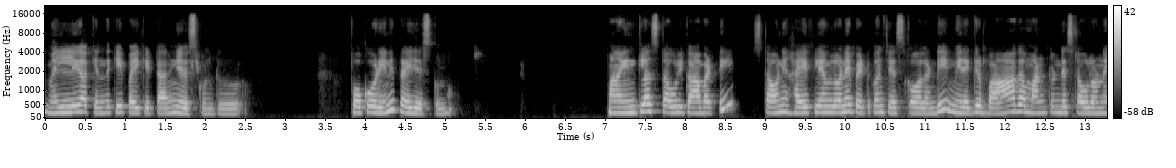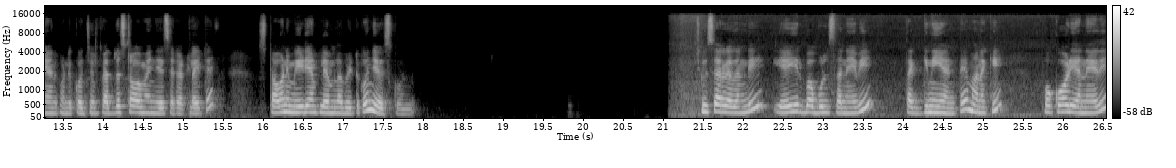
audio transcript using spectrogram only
మెల్లిగా కిందకి పైకి టర్న్ చేసుకుంటూ పకోడీని ఫ్రై చేసుకుందాం. మన ఇంట్లో స్టవ్లు కాబట్టి స్టవ్ని హై ఫ్లేమ్లోనే పెట్టుకొని చేసుకోవాలండి. మీ దగ్గర బాగా మంట ఉండే స్టవ్లు ఉన్నాయనుకోండి కొంచెం పెద్ద స్టవ్ మేము చేసేటట్లయితే స్టవ్ని మీడియం ఫ్లేమ్లో పెట్టుకొని చేసుకోండి. చూసారు కదండి ఎయిర్ బబుల్స్ అనేవి తగ్గినాయి అంటే మనకి పకోడీ అనేది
